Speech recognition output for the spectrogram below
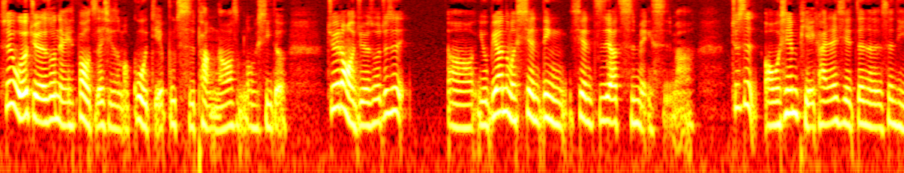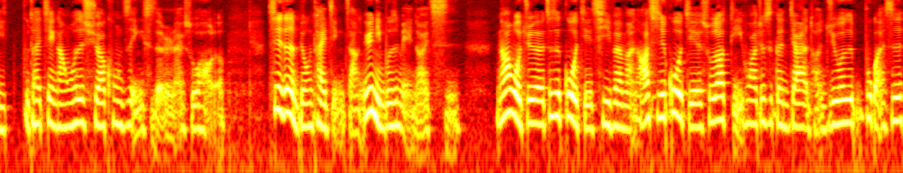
所以我就觉得说，那报纸在写什么过节不吃胖，然后什么东西的，就会让我觉得说，就是，嗯，有必要那么限定限制要吃美食吗？就是哦，我先撇开那些真的身体不太健康或是需要控制饮食的人来说好了，其实真的不用太紧张，因为你不是每天都在吃。然后我觉得这是过节气氛嘛，然后其实过节说到底话就是跟家人团聚，或是不管是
